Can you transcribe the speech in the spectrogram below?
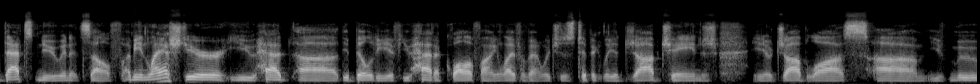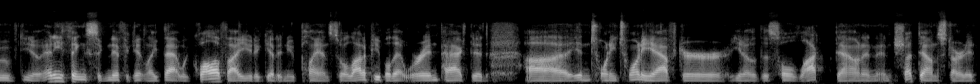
that's new in itself. I mean, last year you had uh, the ability, if you had a qualifying life event, which is typically a job change, you know, job loss, um, you've moved, you know, anything significant like that would qualify you to get a new plan. So a lot of people that were impacted uh, in 2020 after, you know, this whole lockdown and, and shutdown started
